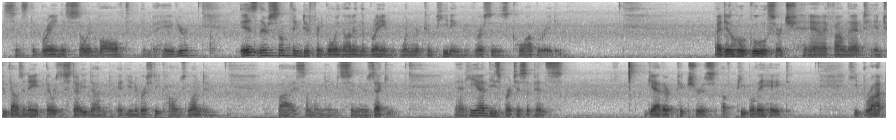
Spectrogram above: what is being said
since the brain is so involved in behavior, is there something different going on in the brain when we're competing versus cooperating? I did a little Google search and I found that in 2008 there was a study done at University College London by someone named Semir Zeki. And he had these participants gather pictures of people they hate. He brought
